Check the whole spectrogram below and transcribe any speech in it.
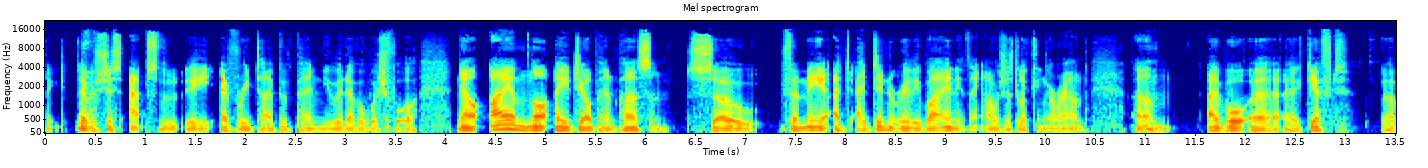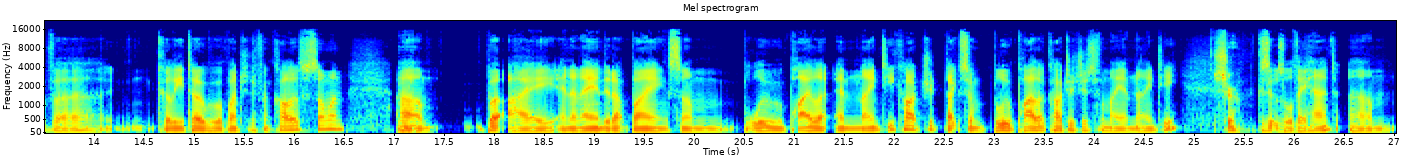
Like there Yeah. was just absolutely every type of pen you would ever wish for. Now I am not a gel pen person, so for me, I, I didn't really buy anything. I was just looking around. Um, I bought a, a gift of a Coleto with a bunch of different colors for someone. Mhm. Um, but I and then I ended up buying some blue Pilot M90 cartridge, like some blue Pilot cartridges for my M90 Sure. because it was all they had. Um,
